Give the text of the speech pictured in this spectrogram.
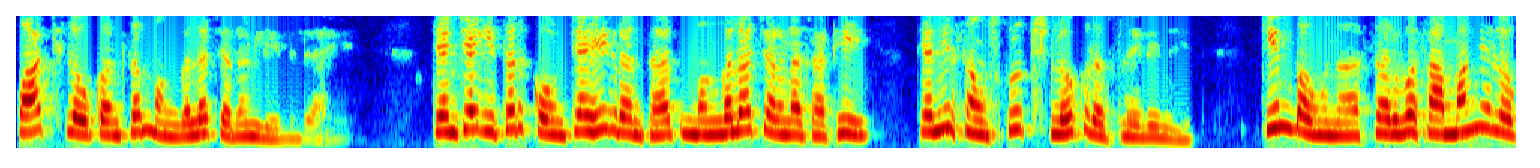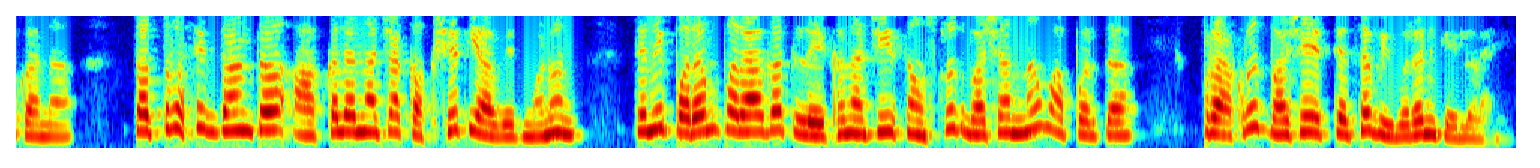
पाच श्लोकांचं मंगलाचरण लिहिलेलं आहे. त्यांच्या इतर कोणत्याही ग्रंथात मंगलाचरणासाठी त्यांनी संस्कृत श्लोक रचलेले नाहीत. किंबहुना सर्वसामान्य लोकांना तत्वसिद्धांत आकलनाच्या कक्षेत यावेत म्हणून त्यांनी परंपरागत लेखनाची संस्कृत भाषा न वापरता प्राकृत भाषेत त्याचं विवरण केलं आहे.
